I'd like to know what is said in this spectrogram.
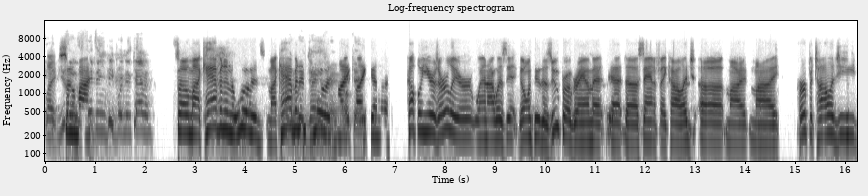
Like, You So said my- 15 people in this cabin. So my cabin in the woods, my cabin in the James woods, fan. like Okay. like uh, a couple years earlier when I was going through the zoo program at at uh, Santa Fe College, uh, my my herpetology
